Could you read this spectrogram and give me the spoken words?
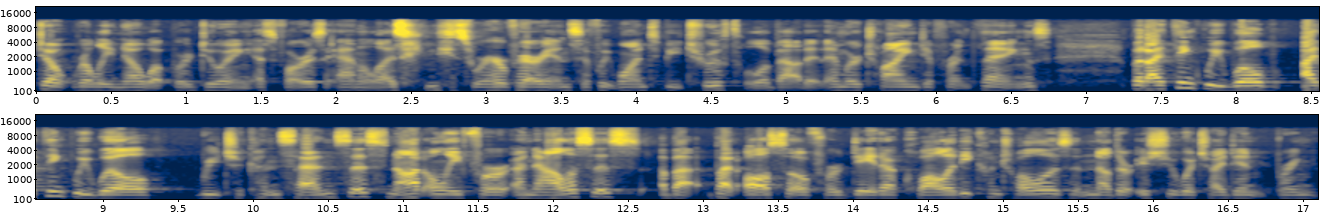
don't really know what we're doing as far as analyzing these rare variants if we want to be truthful about it, and we're trying different things. But I think we will, I think we will reach a consensus, not only for analysis, about, but also for data quality control is another issue which I didn't bring,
